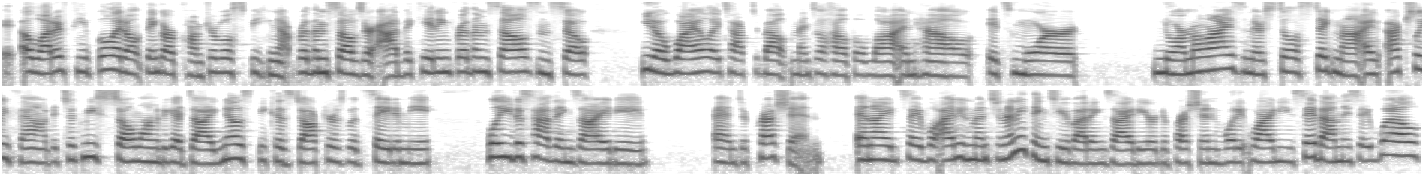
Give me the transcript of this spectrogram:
eh, a lot of people I don't think are comfortable speaking up for themselves or advocating for themselves. And so, you know, while I talked about mental health a lot and how it's more normalized and there's still a stigma, I actually found it took me so long to get diagnosed because doctors would say to me, well, you just have anxiety and depression. And I'd say, Well, I didn't mention anything to you about anxiety or depression. What, why do you say that? And they say, Well,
